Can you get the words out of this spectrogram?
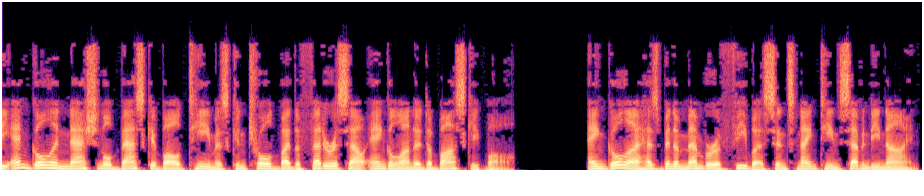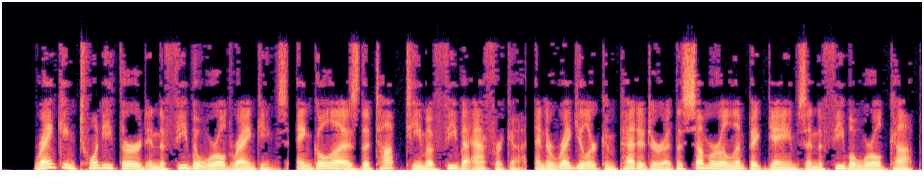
The Angolan national basketball team is controlled by the Federação Angolana de Basquetebol. Angola has been a member of FIBA since 1979. Ranking 23rd in the FIBA World Rankings, Angola is the top team of FIBA Africa, and a regular competitor at the Summer Olympic Games and the FIBA World Cup.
